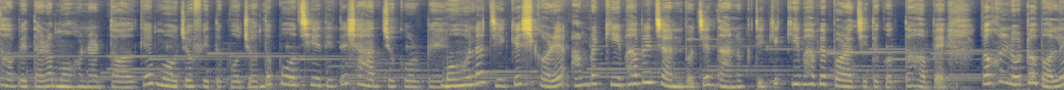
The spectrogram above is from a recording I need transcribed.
তবে তারা মোহনার দলকে মৌজফিত পর্যন্ত পৌঁছিয়ে দিতে সাহায্য করবে। মোহনা জিজ্ঞেস করে, আমরা কীভাবে জানব যে দানবটিকে কীভাবে পরাজিত করতে হবে? তখন লোটো বলে,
